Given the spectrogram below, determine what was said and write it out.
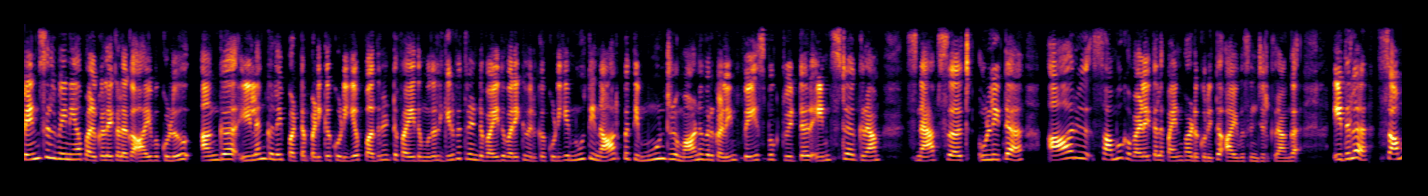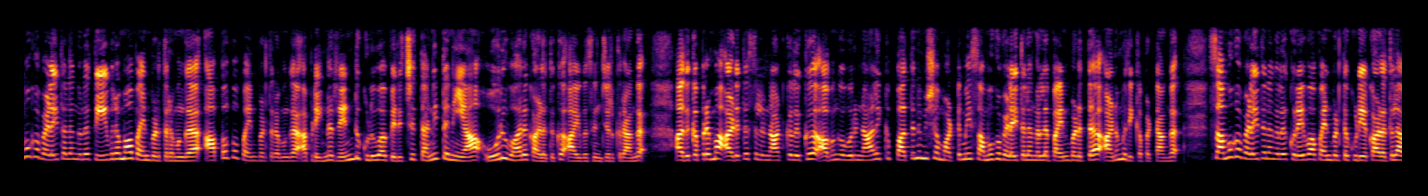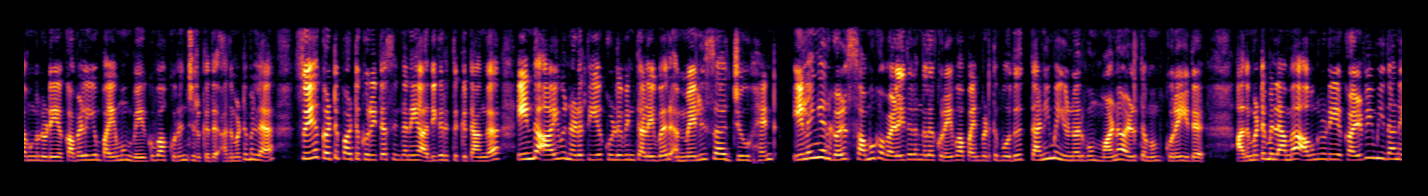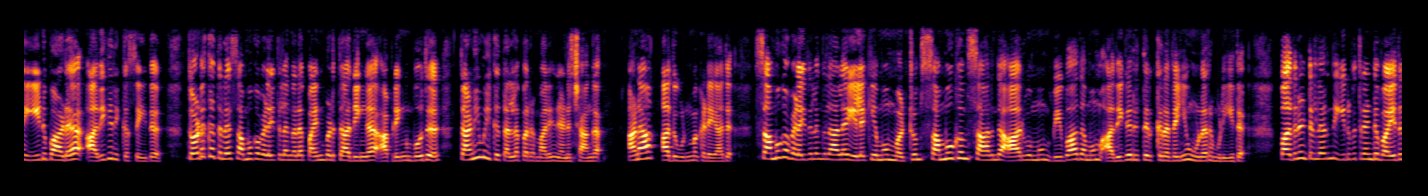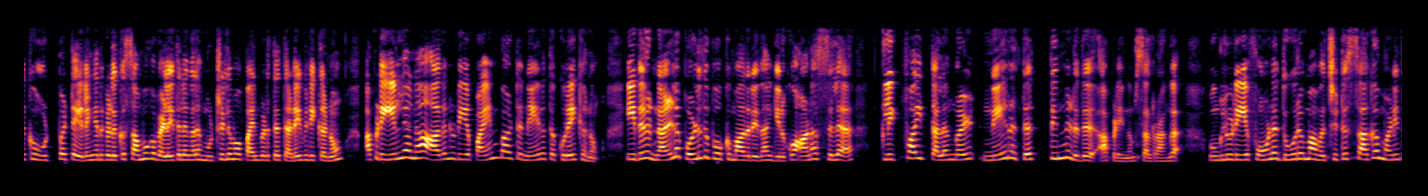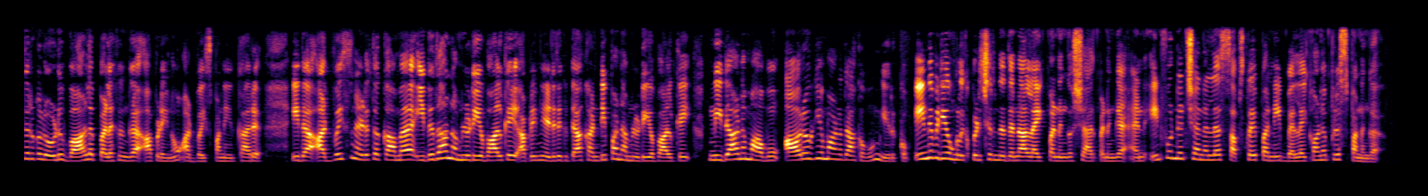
Pennsylvania பல்கலைக்கழக ஆய்வுக்குழு அங்க இளங்கலை பட்டம் படிக்கக்கூடிய பதினெட்டு வயது முதல் இருபத்தி ரெண்டு வயது வரைக்கும் இருக்கக்கூடிய நூற்றி நாற்பத்தி மூன்று மாணவர்களின் ஃபேஸ்புக் ட்விட்டர் இன்ஸ்டாகிராம் ஸ்னாப்சர்ட் உள்ளிட்ட ஆறு சமூக வலைத்தள பயன்பாடு குறித்து ஆய்வு செஞ்சுருக்கிறாங்க. இதில் சமூக வலைத்தளங்களை தீவிரமாக பயன்படுத்துகிறவங்க அப்பப்போ பயன்படுத்துகிறவங்க அப்படின்னு ரெண்டு குழுவாக பிரித்து தனித்தனியாக ஒரு வார காலத்துக்கு ஆய்வு செஞ்சுருக்கிறாங்க. அதுக்கப்புறமா அடுத்த சில நாட்களுக்கு அவங்க ஒரு நாளைக்கு பத்து நிமிஷம் மட்டுமே சமூக வலைத்தளங்களில் பயன்படுத்த அனுமதிக்கப்பட்டாங்க. சமூக வலைத்தளங்களை குறைவாக பயன்படுத்தக்கூடிய காலத்தில் அவங்களுடைய கவலையும் பயமும் வெகுவாக குறைஞ்சிருக்குது. அது மட்டும் இல்லை சுய கட்டுப்பாட்டு குறித்த சிந்தனையை அதிகரித்துக்கிட்டாங்க. இந்த ஆய்வு நடத்திய குழுவின் தலைவர் மெலிசா ஜூஹெண்ட் இளைஞர்கள் சமூக வலைதளங்களை குறைவாக பயன்படுத்தும் போது தனிமையுணர்வும் மன அழுத்தமும் குறையுது. அது மட்டும் இல்லாமல் அவங்களுடைய கல்வி மீதான ஈடுபாடை அதிகரிக்க செய்து தொடக்கத்தில் சமூக வலைதளங்களை பயன்படுத்தாதீங்க அப்படிங்கும்போது தனிமைக்கு தள்ளப்படுற மாதிரி நினச்சாங்க. ஆனால் அது உண்மை கிடையாது. சமூக வலைதளங்களால் இலக்கியமும் மற்றும் சமூகம் சார்ந்த ஆர்வமும் விவாதமும் அதிகரித்திருக்கிறதையும் உணர முடியுது. பதினெட்டுலேருந்து இருபத்தி ரெண்டு வயதுக்கு உட்பட்ட இளைஞர்களுக்கு சமூக வலைதளங்களை முற்றிலுமாக பயன்படுத்த தடை விதிக்கணும்? அப்படி இல்லைன்னா அதனுடைய பயன்பாட்டு நேரத்தை குறைக்கணும். இது நல்ல பொழுதுபோக்கு மாதிரி தான் இருக்கும். ஆனால் சில கிளிக்ஃபை தளங்கள் நேரத்தை தின்னுடுது அப்படின்னும் சொல்கிறாங்க உங்களுடைய ஃபோனை தூரமாக வச்சுட்டு சக மனிதர்களோடு வாழ பழகுங்க அப்படின்னும் அட்வைஸ் பண்ணியிருக்காரு. இதை அட்வைஸ்னு எடுத்துக்காம இதுதான் நம்மளுடைய வாழ்க்கை அப்படின்னு எடுத்துக்கிட்டா கண்டிப்பாக நம்மளுடைய வாழ்க்கை நிதானமாகவும் ஆரோக்கியமானதாகவும் இருக்கும். இந்த வீடியோ உங்களுக்கு பிடிச்சிருந்ததுன்னா லைக் பண்ணுங்கள் ஷேர் பண்ணுங்கள் அண்ட் இன்ஃபோர்நெட் சேனலில் சப்ஸ்கிரைப் பண்ணி பெல் ஐக்கானை ப்ரெஸ் பண்ணுங்கள்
